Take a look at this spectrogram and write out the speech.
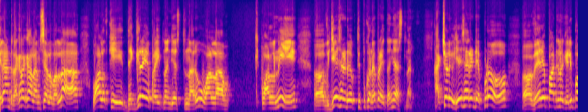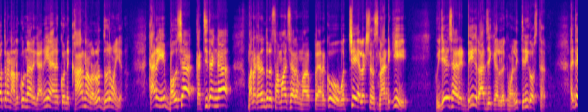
ఇలాంటి రకరకాల అంశాల వల్ల వాళ్ళకి దగ్గరయ్యే ప్రయత్నం చేస్తున్నారు. వాళ్ళ వాళ్ళని విజయసాయి రెడ్డి వైపు తిప్పుకునే ప్రయత్నం చేస్తున్నారు. యాక్చువల్లీ విజయసాయి రెడ్డి ఎప్పుడో వేరే పార్టీలోకి వెళ్ళిపోతారని అనుకున్నారు కానీ ఆయన కొన్ని కారణాలలో దూరం అయ్యారు. కానీ బహుశా ఖచ్చితంగా మనకు అందుతున్న సమాచారం మేరకు వచ్చే ఎలక్షన్స్ నాటికి విజయసాయి రెడ్డి రాజకీయాల్లోకి మళ్ళీ తిరిగి వస్తారు. అయితే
